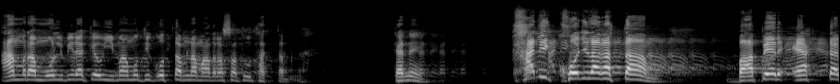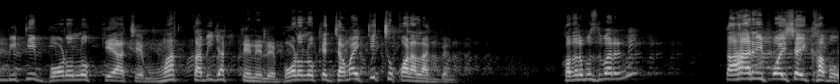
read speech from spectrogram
আমরা মলবিরা কেউ ইমামতি করতাম না, মাদ্রাসাতেও থাকতাম না। কেন? খালি খোঁজ লাগাতাম। বাপের একটা বিটি বড় লোক কে আছে? মাত তাবিজ টেনেলে বড় লোকের জামাই কিচ্ছু করা লাগবে না। কথাটা বুঝতে পারেননি? তাহারই পয়সাই খাব।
